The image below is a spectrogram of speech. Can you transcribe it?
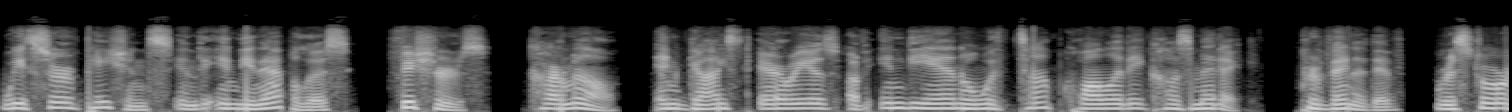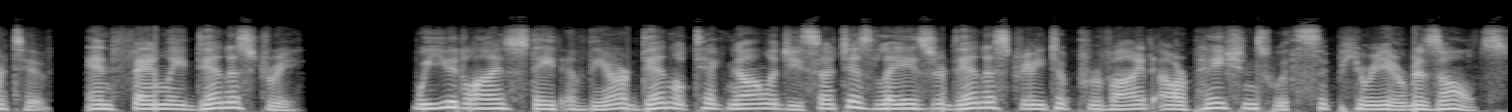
We serve patients in the Indianapolis, Fishers, Carmel, and Geist areas of Indiana with top quality cosmetic, preventative, restorative, and family dentistry. We utilize state-of-the-art dental technology such as laser dentistry to provide our patients with superior results.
